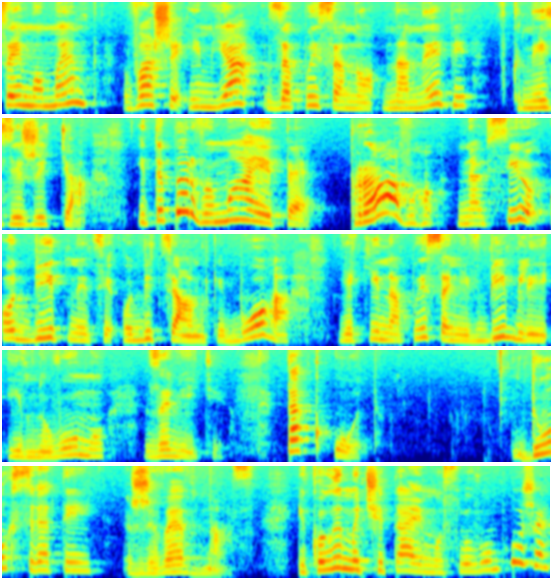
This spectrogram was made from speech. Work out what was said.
цей момент ваше ім'я записано на небі в книзі життя. І тепер ви маєте право на всі обітниці, обіцянки Бога, які написані в Біблії і в Новому Завіті. Так от, Дух Святий живе в нас. І коли ми читаємо Слово Боже,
